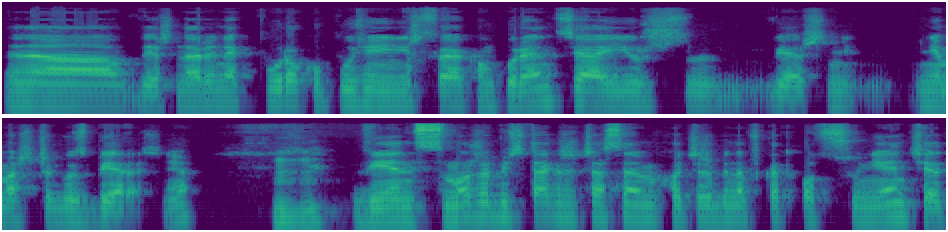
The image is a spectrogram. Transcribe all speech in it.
na, wiesz, na rynek pół roku później niż twoja konkurencja i już, wiesz, nie, nie masz czego zbierać, nie? Mhm. Więc może być tak, że czasem chociażby na przykład odsunięcie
